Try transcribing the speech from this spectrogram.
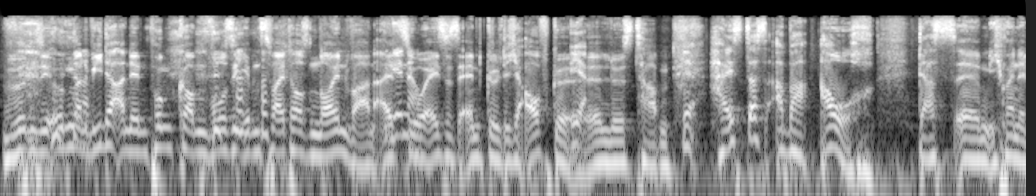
würden sie irgendwann wieder an den Punkt kommen, wo sie eben 2009 waren, als Genau. die Oasis endgültig aufgelöst haben. Ja. Heißt das aber auch, dass, ähm, ich meine,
